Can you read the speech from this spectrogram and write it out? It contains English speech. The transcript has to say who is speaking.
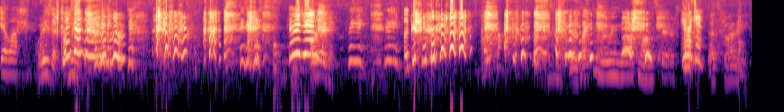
Speaker 1: Yeah, watch.
Speaker 2: What is it?
Speaker 1: Come here, son. Come here, Jen. Okay.
Speaker 2: It's like the moving rock monster.
Speaker 1: Come here, Jen.
Speaker 2: That's funny.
